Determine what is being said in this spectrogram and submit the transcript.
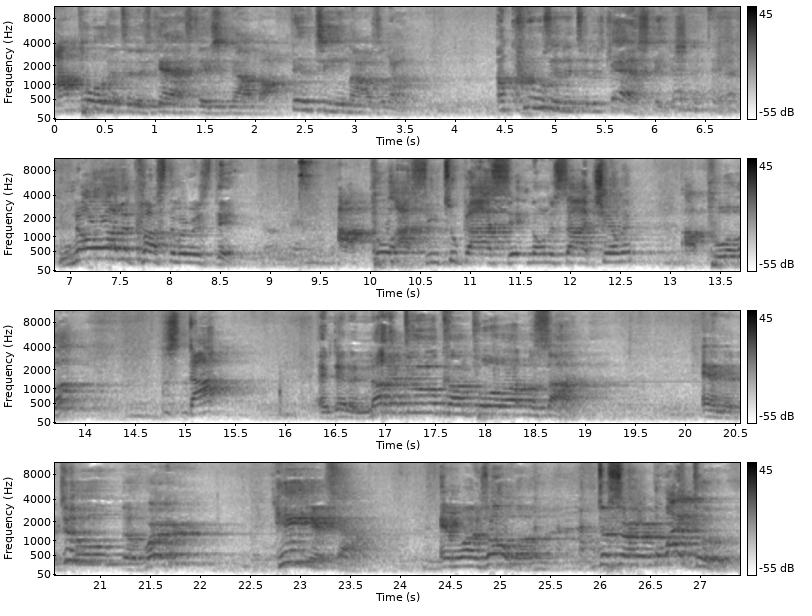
I pulled into this gas station now about 15 miles an hour. I'm cruising into this gas station. No other customer is there. I pull, I see two guys sitting on the side chilling. I pull up, stop, and then another dude come pull up beside me. And the dude, the worker, he gets out and runs over to serve the white dude.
